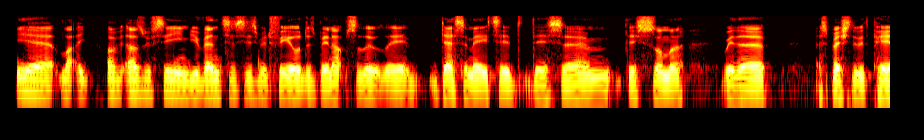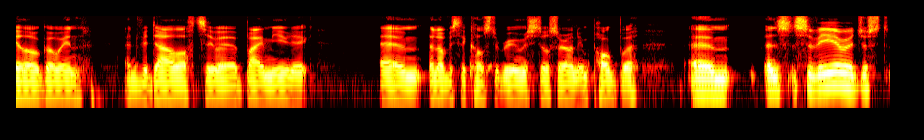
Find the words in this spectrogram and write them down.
Yeah, like as we've seen, Juventus's midfield has been absolutely decimated this um, this summer with a, especially with Pirlo going and Vidal off to uh, Bayern Munich, um, and obviously constant rumours still surrounding Pogba, um, and Sevilla are just,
